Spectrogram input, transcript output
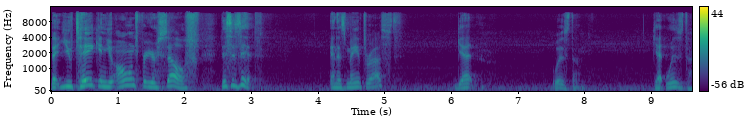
that you take and you own for yourself, this is it. And his main thrust get wisdom. Get wisdom.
